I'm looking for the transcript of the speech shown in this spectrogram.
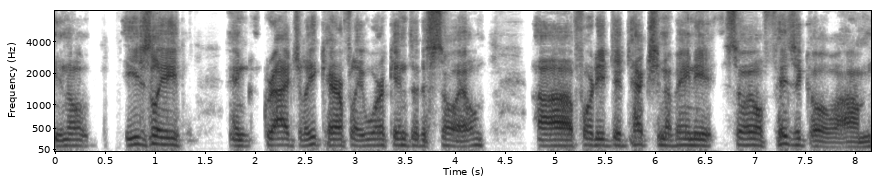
you know, easily and gradually, carefully work into the soil uh, for the detection of any soil physical um,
